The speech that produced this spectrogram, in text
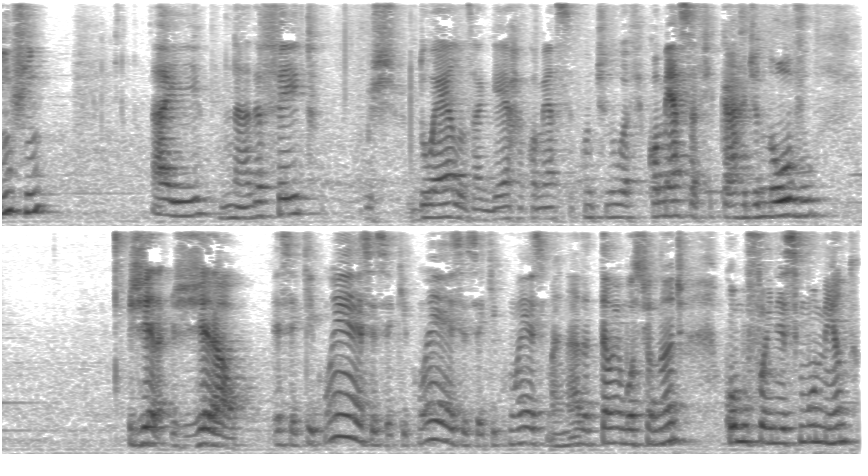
Enfim, aí nada feito. Os duelos, a guerra começa, continua, começa a ficar de novo geral. Esse aqui com esse, esse aqui com esse, esse aqui com esse, mas nada tão emocionante como foi nesse momento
